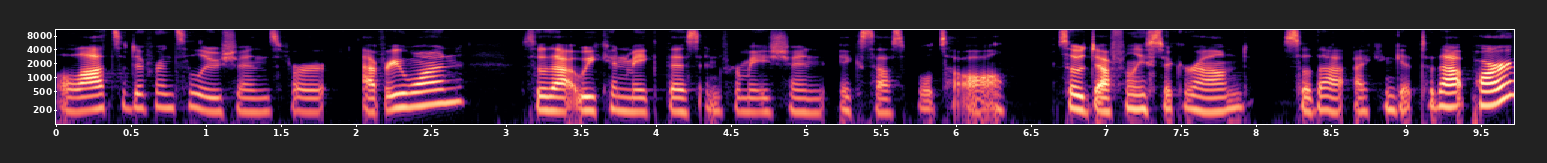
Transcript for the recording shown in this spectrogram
lots of different solutions for everyone so that we can make this information accessible to all. So, definitely stick around so that I can get to that part.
